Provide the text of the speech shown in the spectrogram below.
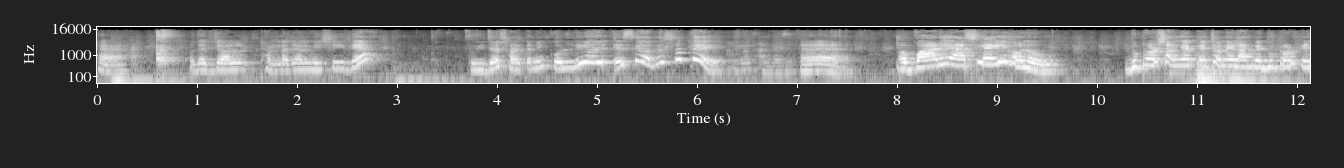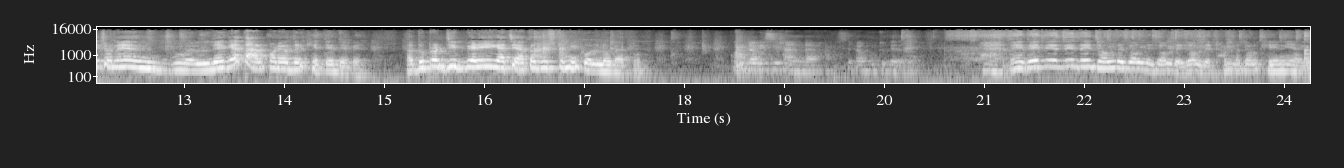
হ্যাঁ ওদের জল, ঠান্ডা জল মিশিয়ে দে। তুই যা শয়তানি করলি এসে ওদের সাথে। হ্যাঁ বাড়ি আসলেই হলো। দুটোর সঙ্গে পেছনে লাগবে, দুটোর পেছনে লেগে তারপরে ওদের খেতে দেবে। আর দুটোর জিভ বেরিয়ে গেছে, এত দুষ্টুমি করল, দেখো। কোনটা বেশি ঠান্ডা, সেটা দে দে দে দে দে জল দে জল দে জল দে জল দে ঠান্ডা জল খেয়ে নি আগে।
